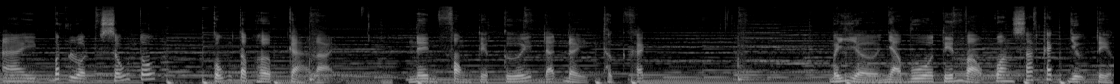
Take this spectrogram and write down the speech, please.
ai bất luận xấu tốt cũng tập hợp cả lại, nên phòng tiệc cưới đã đầy thực khách. Bấy giờ nhà vua tiến vào quan sát khách dự tiệc.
